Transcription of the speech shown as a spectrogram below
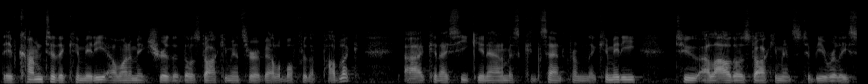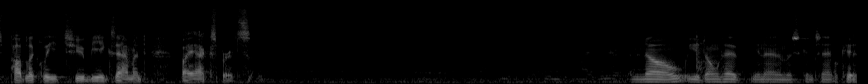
They've come to the committee. I want to make sure that those documents are available for the public. Uh, can I seek unanimous consent from the committee to allow those documents to be released publicly to be examined by experts? No, you don't have unanimous consent, Okay,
